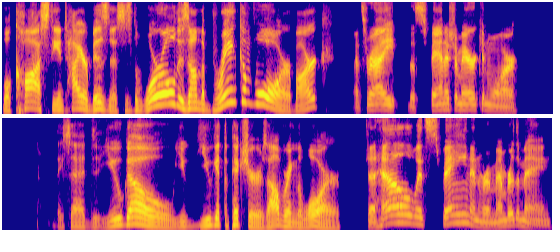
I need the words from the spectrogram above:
will cost the entire business as the world is on the brink of war. Mark, That's right. The Spanish American War. they said, "You go, you you get the pictures. I'll bring the war." To hell with Spain and remember the Maine.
